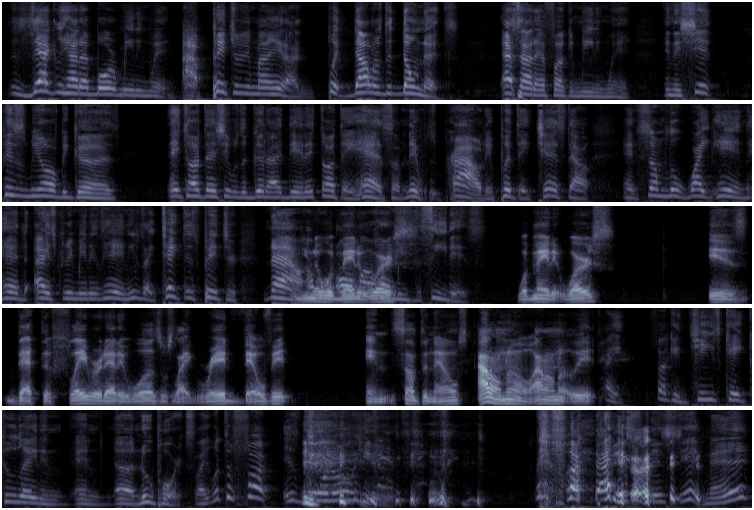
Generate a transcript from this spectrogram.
Exactly how that board meeting went. I pictured it in my head. I put dollars to donuts. That's how that fucking meeting went. And the shit pisses me off because they thought that shit was a good idea. They thought they had something. They was proud. They put their chest out and some little white hand had the ice cream in his hand. He was like, "Take this picture now." You know what made it worse? To see this. What made it worse is that the flavor that it was was like red velvet and something else. I don't know. I don't know. It, fucking cheesecake, Kool Aid, and and uh, Newports. Like, what the fuck is going on here? fuck that is for this shit, man.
